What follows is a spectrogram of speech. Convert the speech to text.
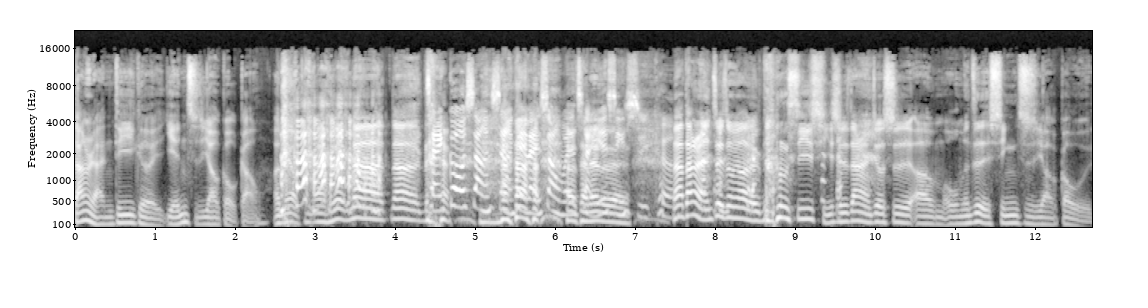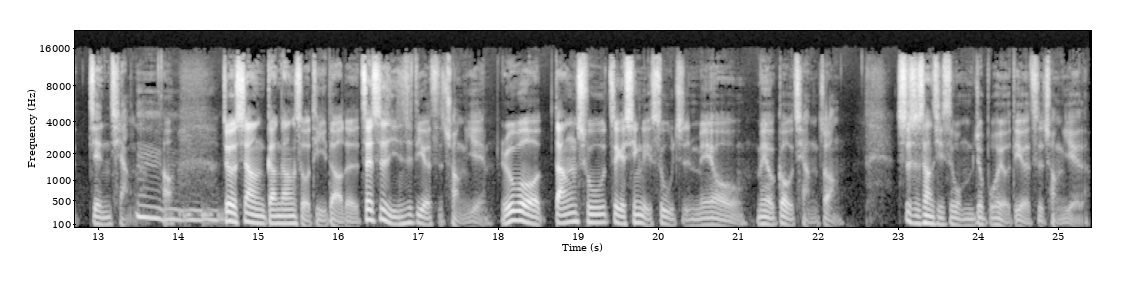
当然，第一个颜值要够高啊，没有那那那才够上相，可以来上我们的产业新时刻。那当然，最重要的东西其实当然就是呃，我们自己的心智要够坚强。嗯，好，就像刚刚所提到的，这次已经是第二次创业。如果当初这个心理素质没有没有够强壮，事实上，其实我们就不会有第二次创业了。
